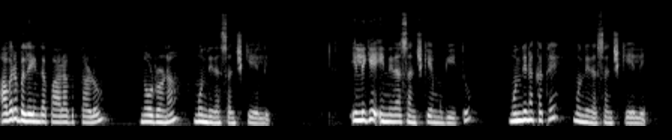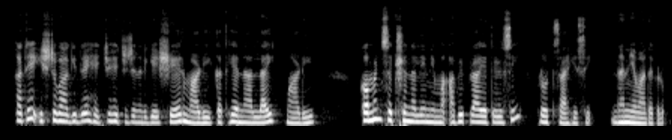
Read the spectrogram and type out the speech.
ಅವರ ಬಲೆಯಿಂದ ಪಾರಾಗುತ್ತಾಳೋ ನೋಡೋಣ ಮುಂದಿನ ಸಂಚಿಕೆಯಲ್ಲಿ. ಇಲ್ಲಿಗೆ ಇಂದಿನ ಸಂಚಿಕೆ ಮುಗಿಯಿತು. ಮುಂದಿನ ಕಥೆ ಮುಂದಿನ ಸಂಚಿಕೆಯಲ್ಲಿ. ಕಥೆ ಇಷ್ಟವಾಗಿದ್ದರೆ ಹೆಚ್ಚು ಹೆಚ್ಚು ಜನರಿಗೆ ಶೇರ್ ಮಾಡಿ, ಕಥೆಯನ್ನು ಲೈಕ್ ಮಾಡಿ, ಕಾಮೆಂಟ್ ಸೆಕ್ಷನ್ನಲ್ಲಿ ನಿಮ್ಮ ಅಭಿಪ್ರಾಯ ತಿಳಿಸಿ, ಪ್ರೋತ್ಸಾಹಿಸಿ. ಧನ್ಯವಾದಗಳು.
